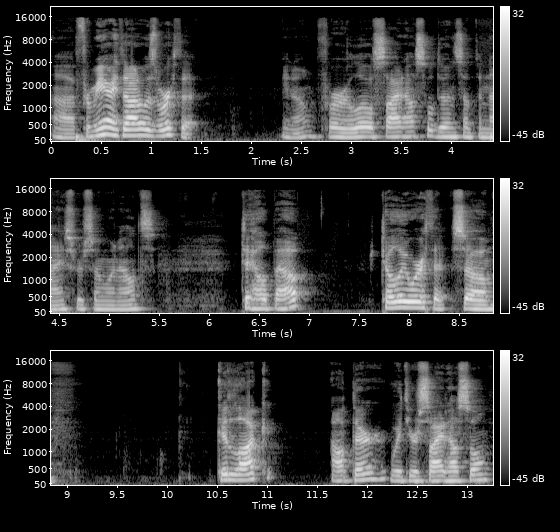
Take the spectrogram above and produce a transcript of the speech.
uh, for me, I thought it was worth it. You know, for a little side hustle, doing something nice for someone else to help out, totally worth it. So good luck out there with your side hustle.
